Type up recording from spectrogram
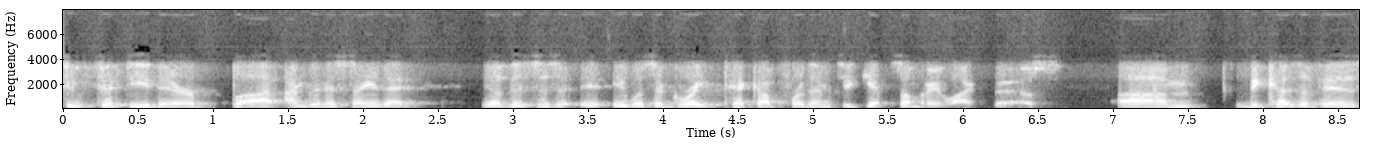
250 there, but I'm going to say that you know this is it, it was a great pickup for them to get somebody like this um, because of his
